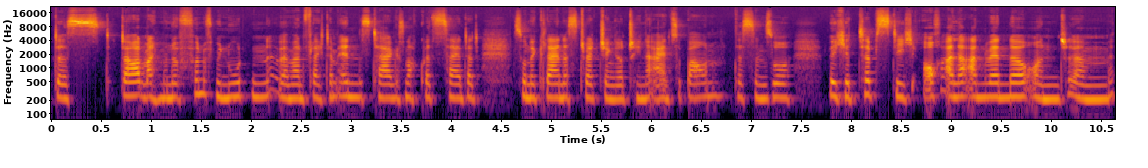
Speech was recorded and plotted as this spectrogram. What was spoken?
Das dauert manchmal nur fünf Minuten, wenn man vielleicht am Ende des Tages noch kurz Zeit hat, so eine kleine Stretching-Routine einzubauen. Das sind so welche Tipps, die ich auch alle anwende und ähm,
